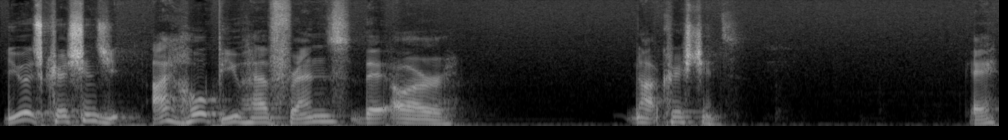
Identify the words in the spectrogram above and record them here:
You as Christians, you, I hope you have friends that are not Christians. Okay?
